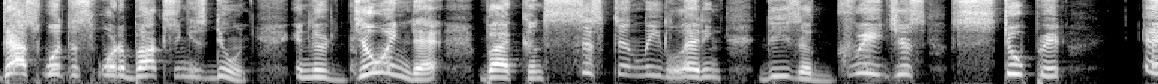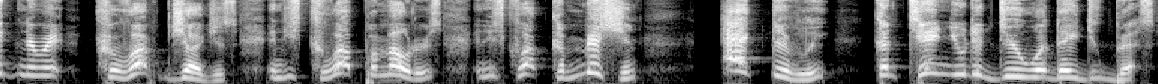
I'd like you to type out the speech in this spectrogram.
That's what the sport of boxing is doing. And they're doing that by consistently letting these egregious, stupid, ignorant, corrupt judges and these corrupt promoters and these corrupt commission actively continue to do what they do best,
